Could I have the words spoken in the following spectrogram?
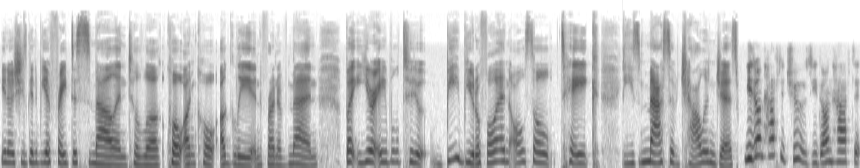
You know she's gonna be afraid to smell and to look quote unquote ugly in front of men. But you're able to be beautiful and also take these massive challenges. You don't have to choose. You don't have to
